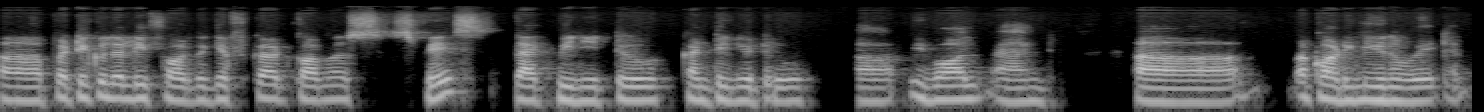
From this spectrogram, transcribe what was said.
uh, particularly for the gift card commerce space that we need to continue to uh, evolve and uh, accordingly innovate in.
